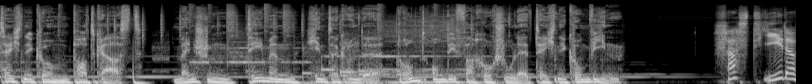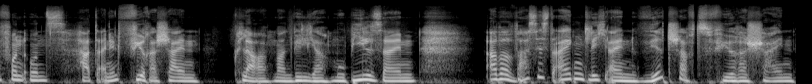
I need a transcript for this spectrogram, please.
Technikum Podcast. Menschen, Themen, Hintergründe rund um die Fachhochschule Technikum Wien. Fast jeder von uns hat einen Führerschein. Klar, man will ja mobil sein. Aber was ist eigentlich ein Wirtschaftsführerschein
